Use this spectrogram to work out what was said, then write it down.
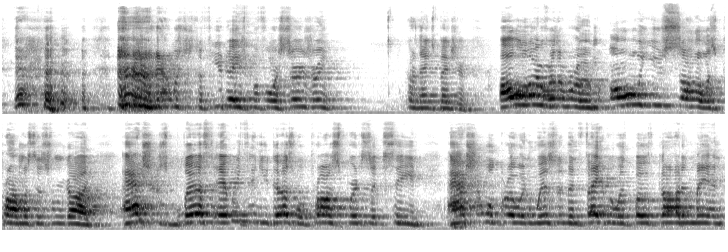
that was just a few days before surgery. Go to the next picture. All over the room, all you saw was promises from God. Asher's blessed. Everything he does will prosper and succeed. Asher will grow in wisdom and favor with both God and man.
